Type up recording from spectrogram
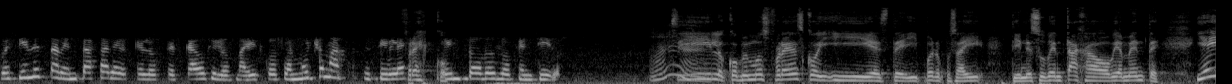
pues tiene esta ventaja de que los pescados y los mariscos son mucho más accesibles en todos los sentidos. Sí, lo comemos fresco y, y, este y bueno, pues ahí tiene su ventaja obviamente. Y hay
